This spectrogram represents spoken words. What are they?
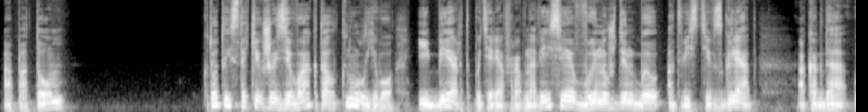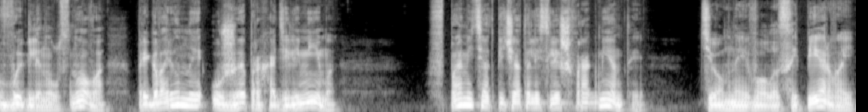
а потом... Кто-то из таких же зевак толкнул его, и Берт, потеряв равновесие, вынужден был отвести взгляд, а когда выглянул снова, приговоренные уже проходили мимо — в памяти отпечатались лишь фрагменты. Темные волосы первой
